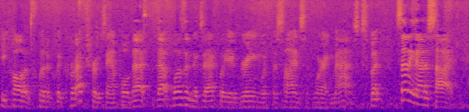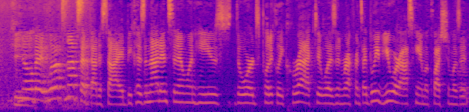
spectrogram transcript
he called it politically correct, for example, that, that wasn't exactly agreeing with the science of wearing masks. But setting that aside, he... No, but let's not set that aside because in that incident when he used the words politically correct, it was in reference. I believe you were asking him a question. Was it?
